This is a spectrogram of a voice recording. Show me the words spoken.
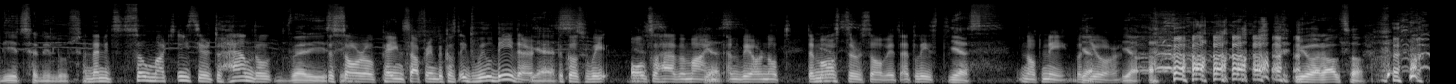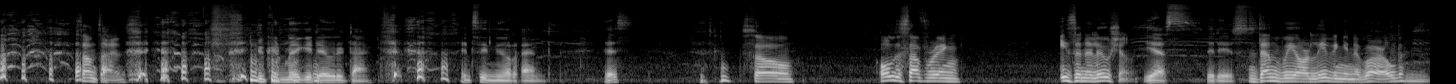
it's an illusion And then it's so much easier to handle Very the sorrow, pain, suffering because it will be there. Yes. Because we also Yes. have a mind Yes. and we are not the masters of it, at least Yes. Not me, but yeah. you are Yeah. you are also. sometimes. You can make it every time. it's in your hand. Yes. so all the suffering is an illusion. Yes, it is. Then we are living in a world Mm.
